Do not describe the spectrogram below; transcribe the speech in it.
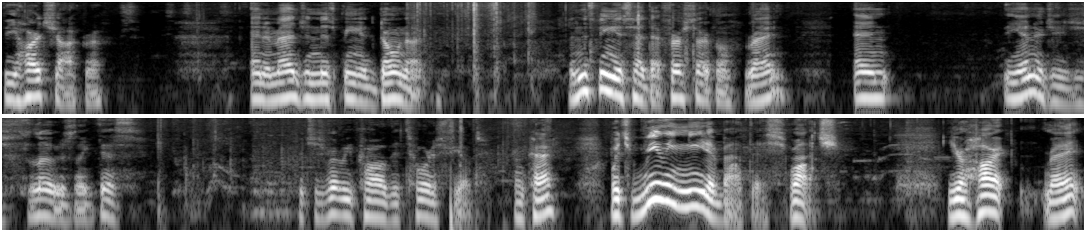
the heart chakra, and imagine this being a donut, and this being his head, that first circle, right? And the energy just flows like this, which is what we call the torus field, okay? What's really neat about this, watch, your heart, right?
